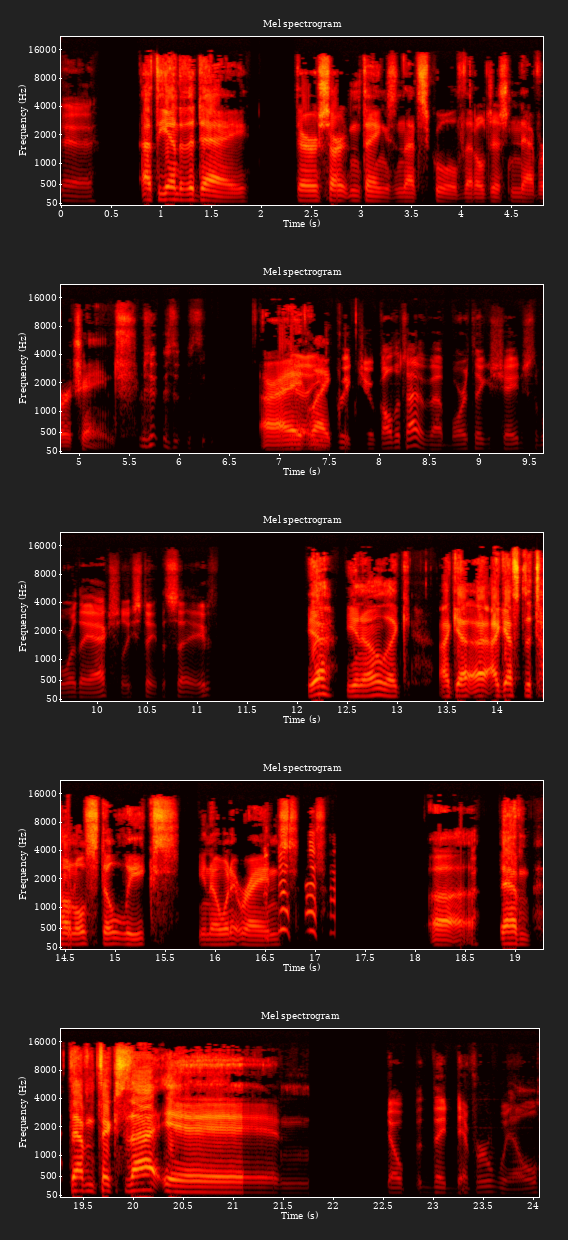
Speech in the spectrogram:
Yeah. at the end of the day, there are certain things in that school that'll just never change. All right. yeah, like joke all the time about more things change, the more they actually stay the same. Yeah, you know, like I guess I guess the tunnel still leaks, you know, when it rains. uh they haven't they haven't fixed that in Nope, they never will.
